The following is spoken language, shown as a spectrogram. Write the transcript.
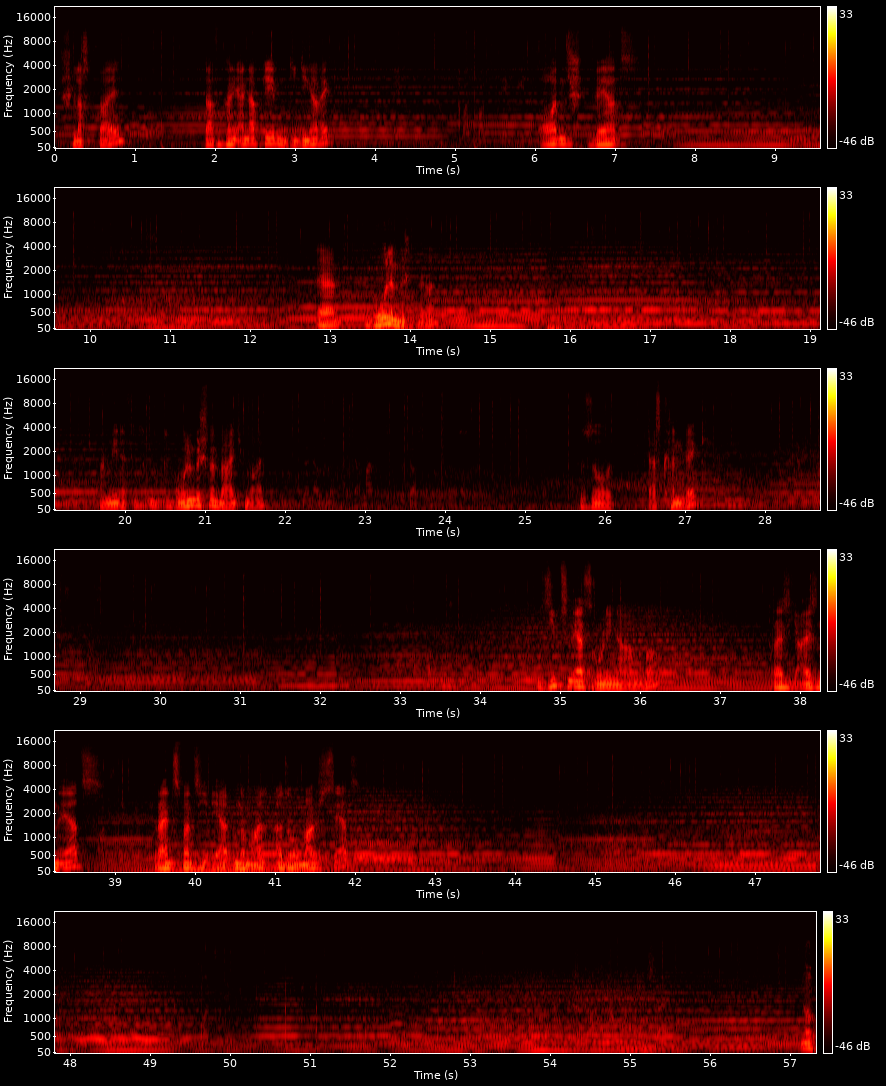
Schlachtbeil. Davon kann ich einen abgeben. Die Dinger weg. Ordensschwert. Ähm, Golem beschwören. Armee der Golem beschwören behalte ich mal. So, das kann weg. Siebzehn Erzrohlinge haben wir. 30 Eisenerz. 23 Erden normal, also magisches Erz.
